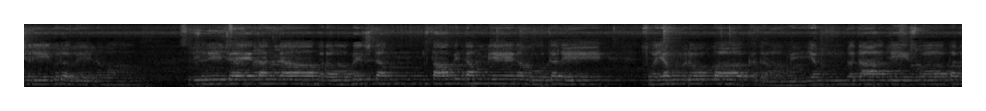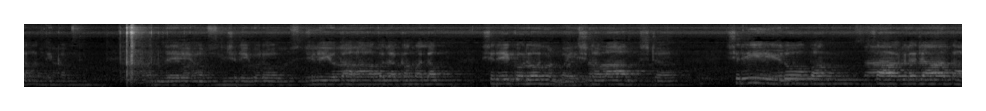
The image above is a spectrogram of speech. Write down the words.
श्रीगुरवे नमः। श्रीचैतन्यमनोभीष्टं स्थापितं येन भूतले, स्वयं रूप कदा मह्यं ददाति स्वपदान्तिकम् वन्देऽहं श्रीगुरो श्रीयुतः पदकमलं श्रीगुरोन् वैष्णवांश्च श्रीरूपं साग्रजाता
